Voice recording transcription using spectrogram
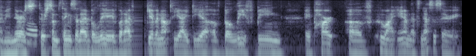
I mean, there's well, there's some things that I believe, but I've given up the idea of belief being a part of who I am that's necessary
